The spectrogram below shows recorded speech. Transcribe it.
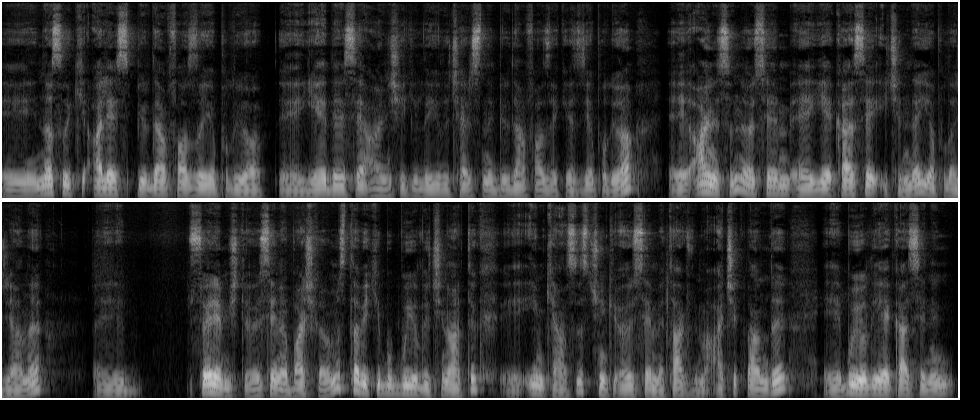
E, nasıl ki ALES birden fazla yapılıyor, e, YDS aynı şekilde yıl içerisinde birden fazla kez yapılıyor. E, aynısının ÖSYM, e, YKS içinde yapılacağını e, söylemişti ÖSYM Başkanımız. Tabii ki bu bu yıl için artık imkansız çünkü ÖSYM takvimi açıklandı. Bu yıl YKS'nin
